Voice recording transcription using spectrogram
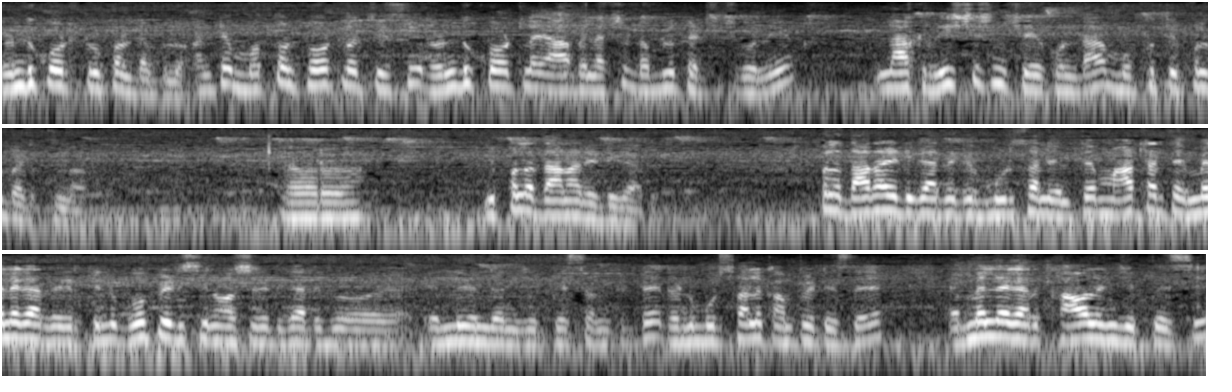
రెండు కోట్ల రూపాయల డబ్బులు. అంటే మొత్తం టోటల్ వచ్చేసి రెండు కోట్ల యాభై లక్షల డబ్బులు కట్టించుకొని నాకు రిజిస్ట్రేషన్ చేయకుండా ముప్పు తిప్పులు పెడుతున్నారు. ఎవరు? ఇప్పల దానారెడ్డి గారు. ఇప్పల దానారెడ్డి గారి దగ్గర మూడు సార్లు వెళ్తే మాట్లాడితే ఎమ్మెల్యే గారి దగ్గరికి వెళ్ళి గోపేటి శ్రీనివాసరెడ్డి గారికి వెళ్ళి వెళ్ళి అని చెప్పేసి అంటే రెండు మూడు సార్లు కంప్లీట్ ఇస్తే ఎమ్మెల్యే గారు కావాలని చెప్పేసి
